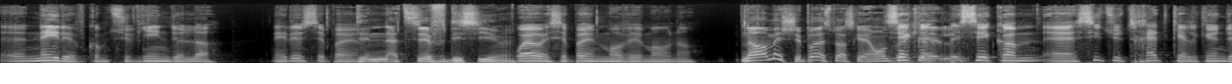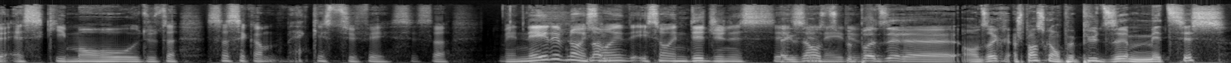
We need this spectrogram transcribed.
euh, native, comme tu viens de là. Native, c'est pas un. T'es natif d'ici. hein. Ouais, ouais, c'est pas un mauvais mot, non. Non, mais je sais pas, c'est parce qu'on dirait que. c'est comme, euh, si tu traites quelqu'un de tout ça, ça c'est comme, ben, qu'est-ce que tu fais? C'est ça. Mais native, non, ils, Non. Sont, ils sont indigenous. Exemple, tu peux pas dire. euh, on dirait je pense qu'on peut plus dire métis.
